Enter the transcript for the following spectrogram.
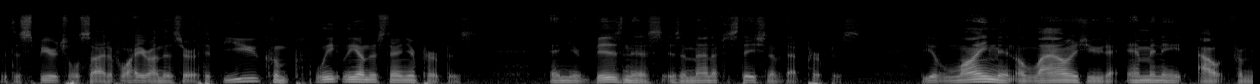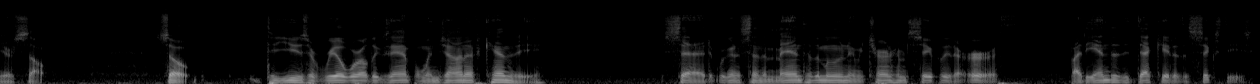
with the spiritual side of why you're on this earth, if you completely understand your purpose and your business is a manifestation of that purpose, the alignment allows you to emanate out from yourself. So, to use a real world example, when John F. Kennedy said, We're going to send a man to the moon and return him safely to Earth by the end of the decade of the 60s,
